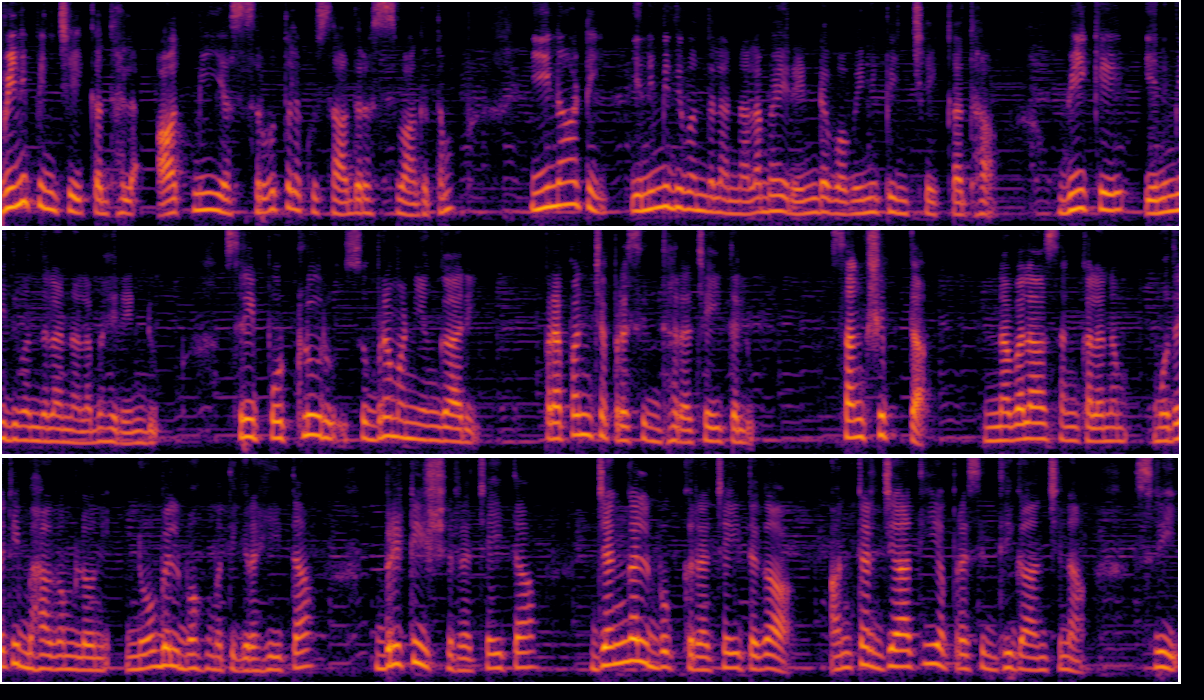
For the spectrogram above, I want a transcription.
వినిపించే కథల ఆత్మీయ శ్రోతలకు సాదర స్వాగతం. ఈనాటి ఎనిమిది వందల నలభై రెండవ వినిపించే కథ వికే ఎనిమిది వందల నలభై రెండు. శ్రీ పొట్లూరు సుబ్రహ్మణ్యం గారి ప్రపంచ ప్రసిద్ధ రచయితలు. సంక్షిప్త నవలా సంకలనం మొదటి భాగంలోని నోబెల్ బహుమతి గ్రహీత బ్రిటిష్ రచయిత జంగల్ బుక్ రచయితగా అంతర్జాతీయ ప్రసిద్ధిగాంచిన శ్రీ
